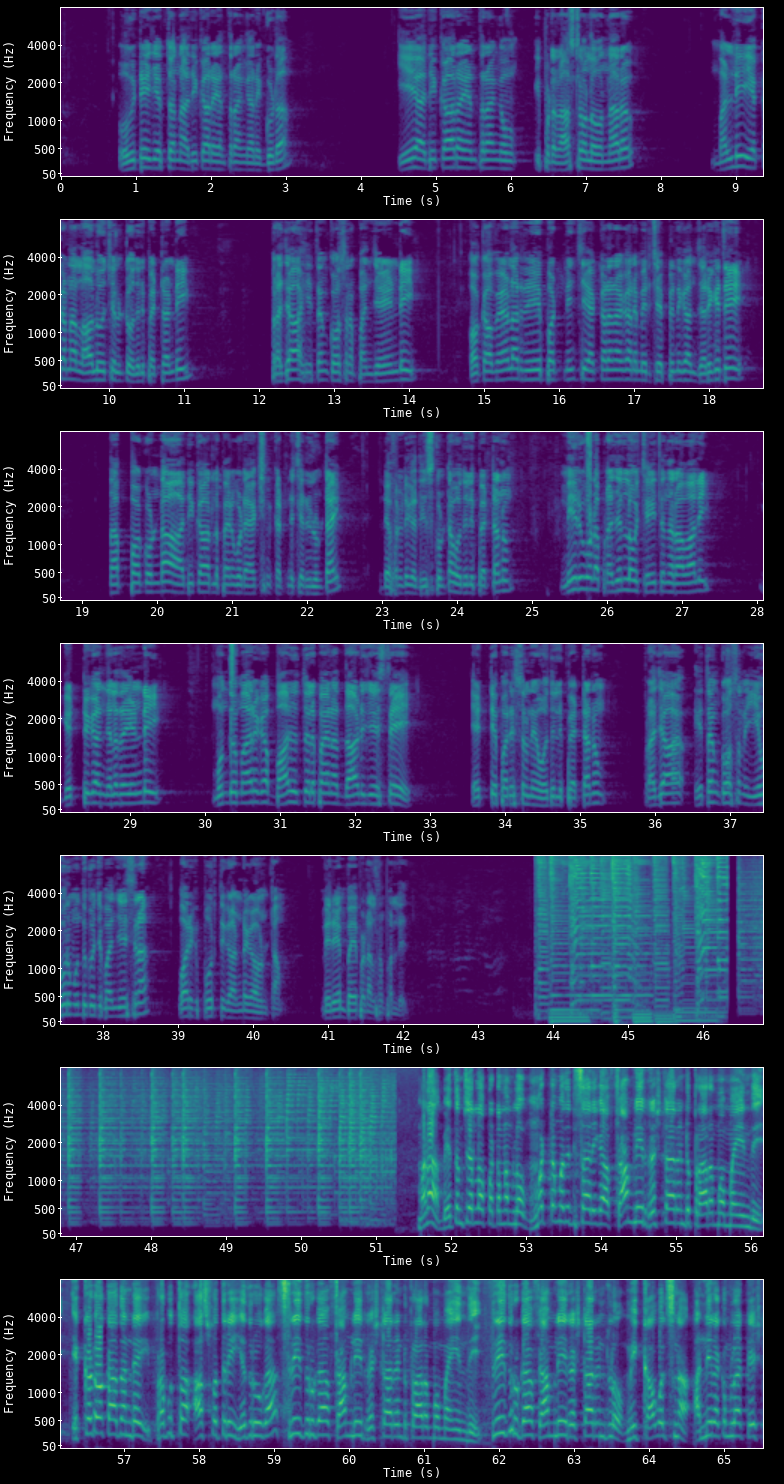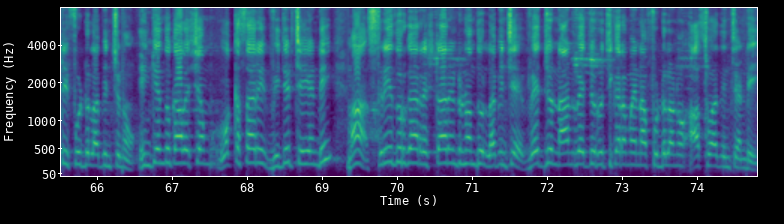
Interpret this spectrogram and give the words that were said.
ఒకటే చెప్తున్న అధికార యంత్రాంగానికి కూడా. ఏ అధికార యంత్రాంగం ఇప్పుడు రాష్ట్రంలో ఉన్నారో మళ్ళీ ఎక్కడ లాలూచలట్టు వదిలిపెట్టండి. ప్రజాహితం కోసం పనిచేయండి. ఒకవేళ రేపటి నుంచి ఎక్కడైనా కానీ మీరు చెప్పింది కానీ జరిగితే తప్పకుండా అధికారుల అధికారులపైన కూడా యాక్షన్ కఠిన చర్యలు ఉంటాయి డెఫినెట్గా తీసుకుంటా వదిలిపెట్టను. మీరు కూడా ప్రజల్లో చైతన్యం రావాలి. గట్టిగా నిలదీయండి. ముందు మారిగా బాధితులపైన దాడి చేస్తే ఎట్టి పరిస్థితులు నేను వదిలిపెట్టను. ప్రజాహితం కోసం ఎవరు ముందుకు వచ్చి పనిచేసినా వారికి పూర్తిగా అండగా ఉంటాం. మీరేం భయపడాల్సిన పని లేదు. మన బేతంచెర్ల పట్టణంలో మొట్టమొదటిసారిగా ఫ్యామిలీ రెస్టారెంట్ ప్రారంభమైంది. ఎక్కడో కాదండి ప్రభుత్వ ఆసుపత్రి ఎదురుగా శ్రీ దుర్గా ఫ్యామిలీ రెస్టారెంట్ ప్రారంభమైంది. శ్రీ దుర్గా ఫ్యామిలీ రెస్టారెంట్లో మీకు కావలసిన అన్ని రకముల టేస్టీ ఫుడ్ లభించును. ఇంకెందుకు ఆలస్యం? ఒక్కసారి విజిట్ చేయండి. మా శ్రీ దుర్గా రెస్టారెంట్ నందు లభించే వెజ్ నాన్ వెజ్ రుచికరమైన ఫుడ్లను ఆస్వాదించండి.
